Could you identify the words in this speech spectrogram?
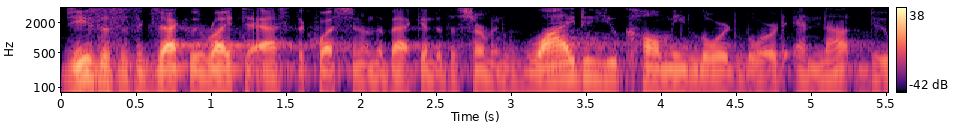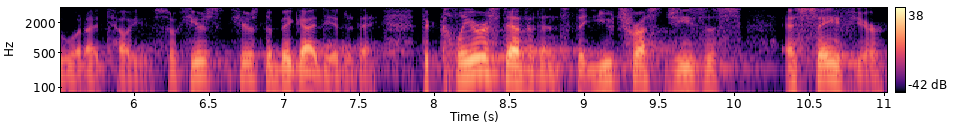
Jesus is exactly right to ask the question on the back end of the sermon Why do you call me Lord, Lord, and not do what I tell you? So here's, here's the big idea today. The clearest evidence that you trust Jesus as Savior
